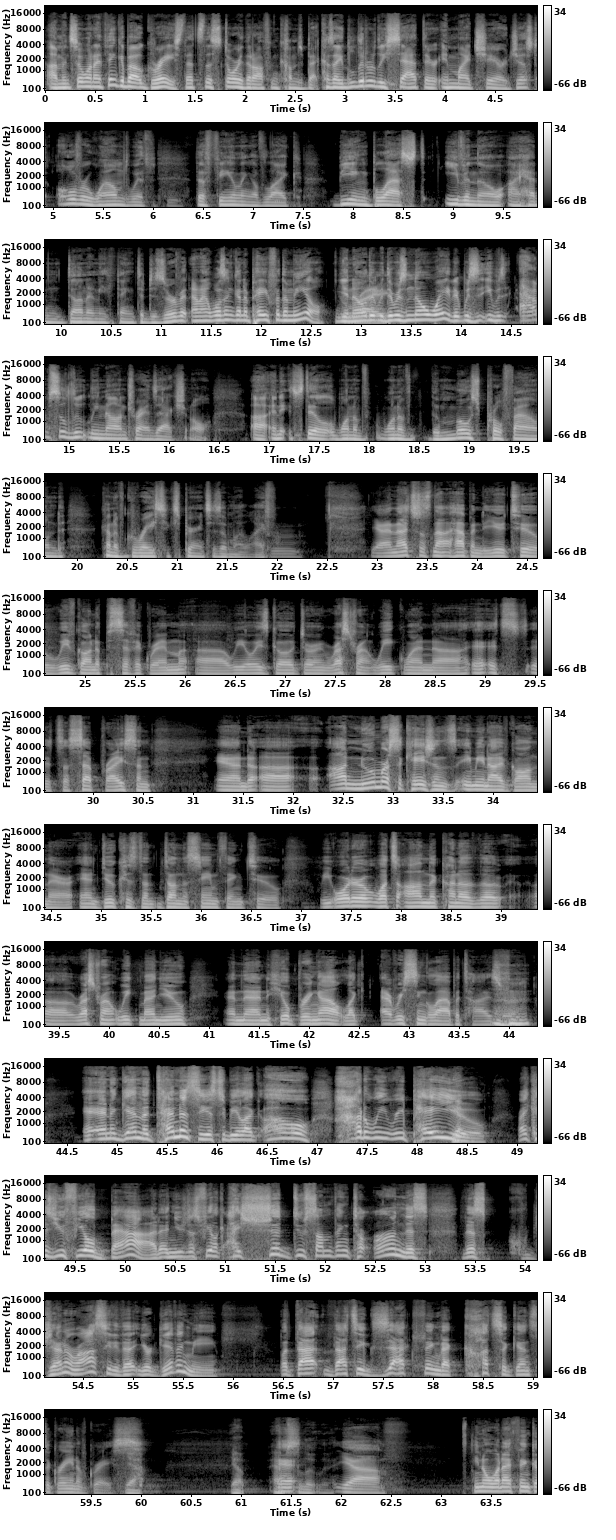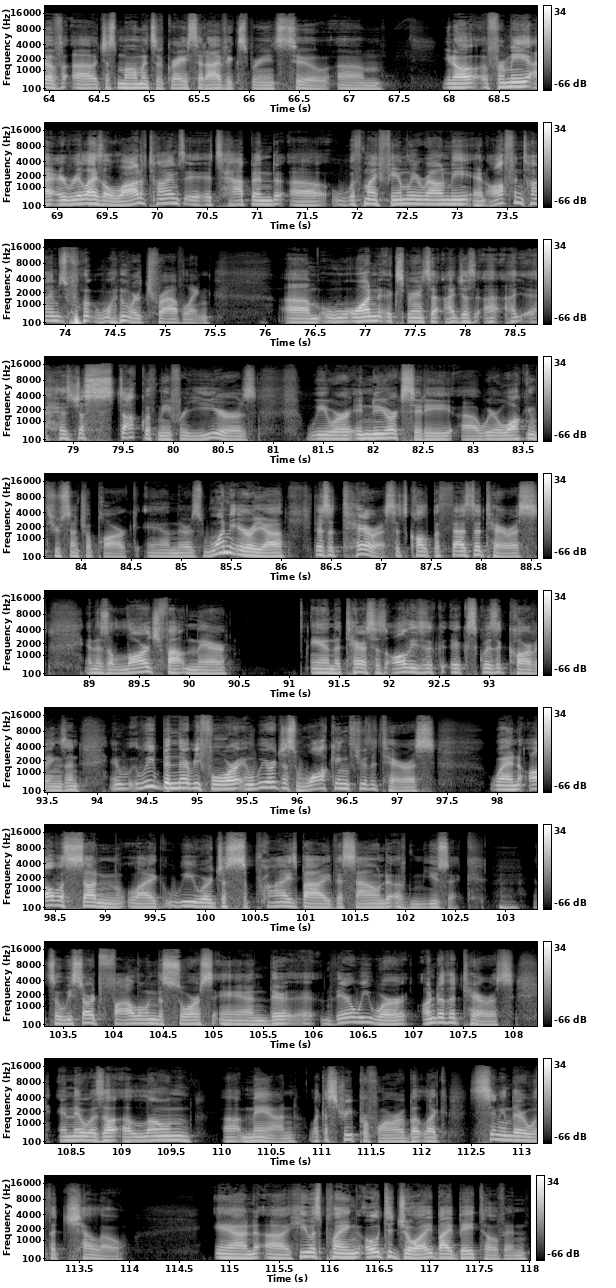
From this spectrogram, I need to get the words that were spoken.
Um, and so when I think about grace, that's the story that often comes back because I literally sat there in my chair, just overwhelmed with the feeling of like being blessed, even though I hadn't done anything to deserve it, and I wasn't going to pay for the meal. You know, there, there was no way. There was it was absolutely non-transactional, uh, and it's still one of one of the most profound kind of grace experiences of my life. Yeah, and that's just not happened to you too. We've gone to Pacific Rim. Uh, we always go during restaurant week when uh, it- it's it's a set price, and and uh, on numerous occasions, Amy and I have gone there, and Duke has done, done the same thing too. We order what's on the kind of the uh, restaurant week menu, and then he'll bring out like every single appetizer. And again, the tendency is to be like, "Oh, how do we repay you?" right? Because you feel bad and you just feel like I should do something to earn this this generosity that you're giving me. But that that's the exact thing that cuts against the grain of grace. Yeah. Yep. Absolutely. And, yeah. You know, when I think of uh, just moments of grace that I've experienced too, um, you know, for me, I, I, realize a lot of times it, it's happened uh, with my family around me, and oftentimes when we're traveling. Um, one experience that I just I, I, has just stuck with me for years. We were in New York City. Uh, we were walking through Central Park, and there's one area. There's a terrace. It's called Bethesda Terrace, and there's a large fountain there and the terrace has all these exquisite carvings and and we've been there before and we were just walking through the terrace when all of a sudden like we were just surprised by the sound of music mm. and so we started following the source and there there we were under the terrace and there was a, a lone uh, man like a street performer but like sitting there with a cello and uh, he was playing ode to joy by beethoven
